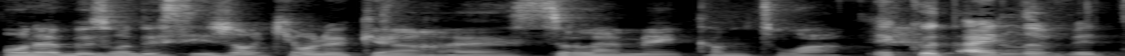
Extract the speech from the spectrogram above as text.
on a besoin de ces gens qui ont le cœur euh, sur la main comme toi. Écoute, I love it.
